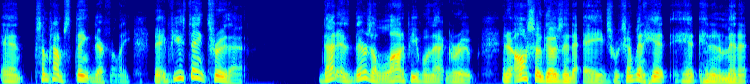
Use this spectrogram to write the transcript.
and sometimes think differently. Now, if you think through that, that is there's a lot of people in that group, and it also goes into age, which I'm going to hit hit hit in a minute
